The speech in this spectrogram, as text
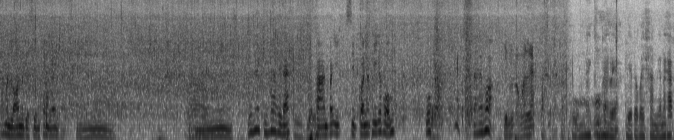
ถ้ามันร้อนมันจะซึมเข้าเนื้ออีกครับอืมอืม เฮ้ยน่ากินมากเลยนะ ผ่านไปอีกสิบกว่านาทีครับผมโอ้ตายแล้วพ่อกินออกมาเลยไปไปไปโอ้น่ากินมากเลยอะเดี๋ยวเราไปหั่นกันนะครับ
